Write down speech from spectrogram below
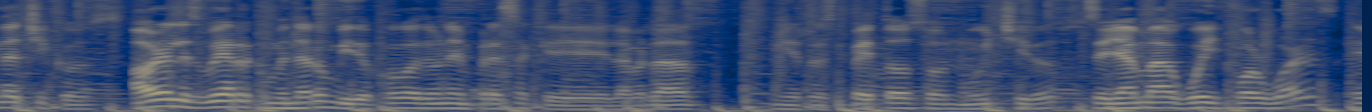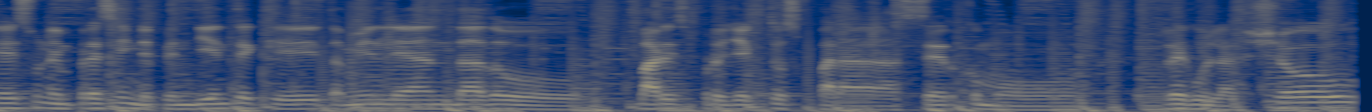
onda chicos? Ahora les voy a recomendar un videojuego de una empresa que la verdad mis respetos son muy chidos. Se llama Way Forward, es una empresa independiente que también le han dado varios proyectos para hacer como Regular Show,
